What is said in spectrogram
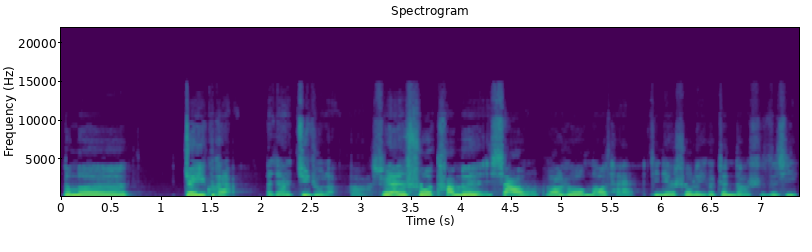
那么这一块大家记住了啊。虽然说他们下午，比方说茅台今天收了一个震荡十字星，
